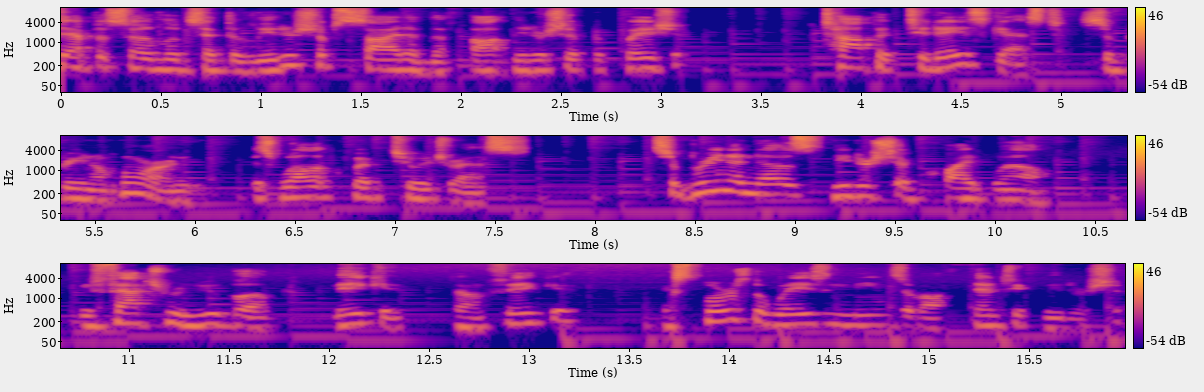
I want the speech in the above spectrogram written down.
episode looks at the leadership side of the thought leadership equation, topic today's guest, Sabrina Horn, is well equipped to address. Sabrina knows leadership quite well. In fact, her new book, Make It, Don't Fake It, explores the ways and means of authentic leadership.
